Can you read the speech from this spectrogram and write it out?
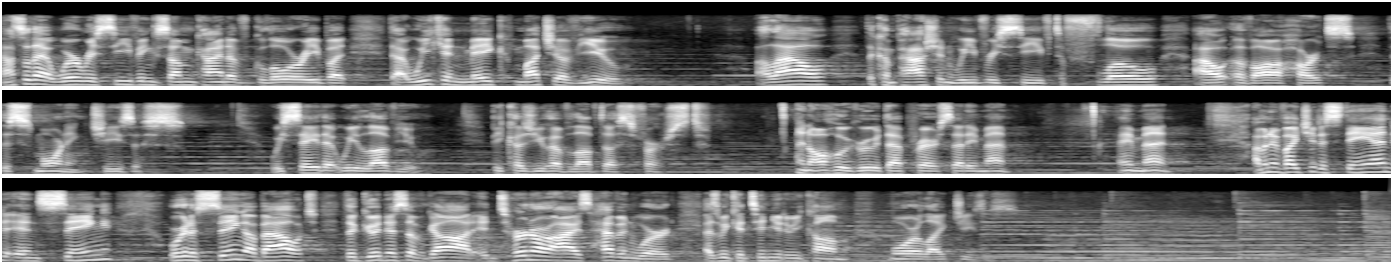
Not so that we're receiving some kind of glory, but that we can make much of you. Allow the compassion we've received to flow out of our hearts this morning, Jesus. We say that we love you because you have loved us first. And all who agree with that prayer said, Amen. Amen. I'm going to invite you to stand and sing. We're going to sing about the goodness of God and turn our eyes heavenward as we continue to become more like Jesus.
